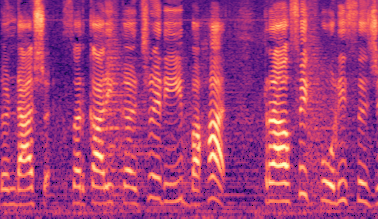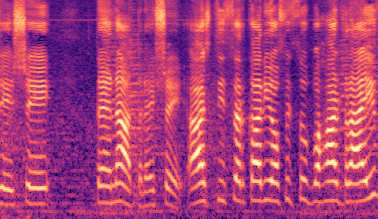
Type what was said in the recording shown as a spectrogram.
દંડાશે. સરકારી કચેરી બહાર ટ્રાફિક પોલીસ જે છે તૈનાત રહેશે. આજથી સરકારી ઓફિસો બહાર ડ્રાઈવ,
